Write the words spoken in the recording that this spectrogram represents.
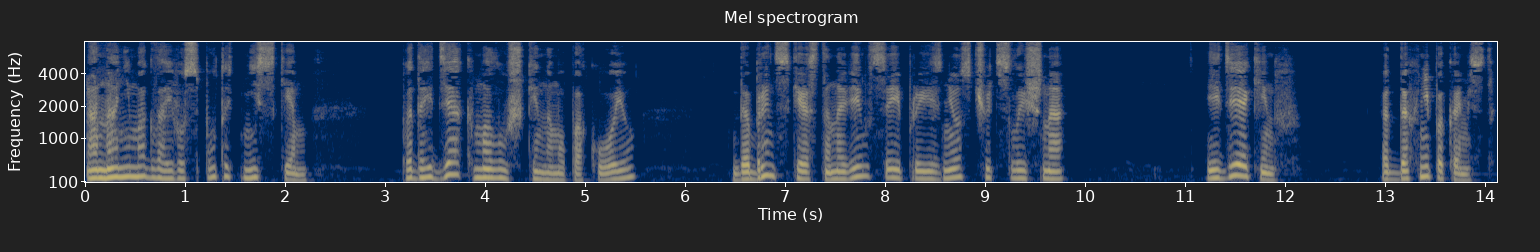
Она не могла его спутать ни с кем. Подойдя к Малушкиному покою, Добрынский остановился и произнес чуть слышно. — Иди, Акинф, отдохни пока мест.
